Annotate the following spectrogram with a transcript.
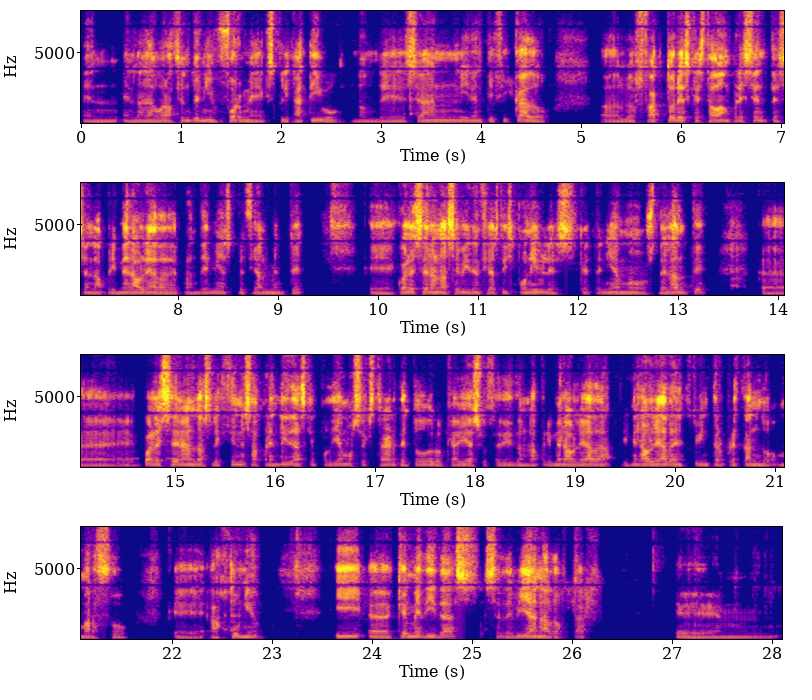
en, la elaboración de un informe explicativo donde se han identificado uh, los factores que estaban presentes en la primera oleada de pandemia, especialmente eh, cuáles eran las evidencias disponibles que teníamos delante, eh, cuáles eran las lecciones aprendidas que podíamos extraer de todo lo que había sucedido en la primera oleada. Primera oleada estoy interpretando marzo eh, a junio y qué medidas se debían adoptar. Em,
